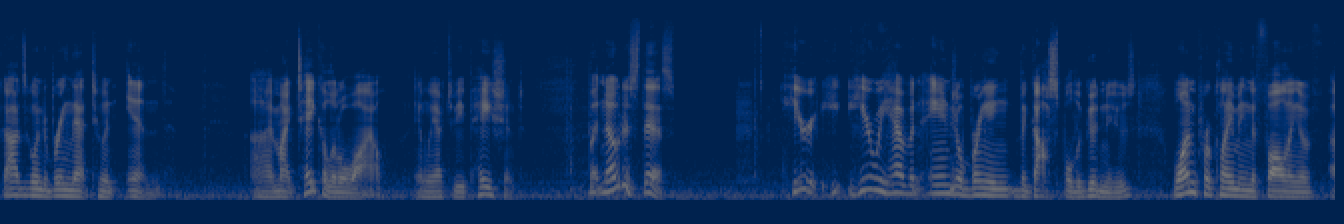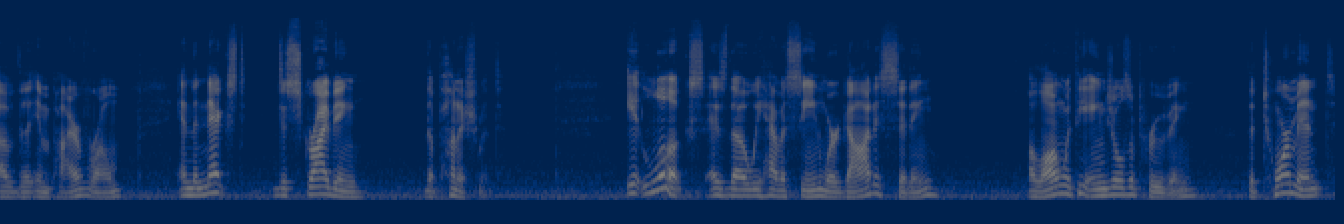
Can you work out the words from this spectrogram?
God's going to bring that to an end. Uh, it might take a little while, and we have to be patient. But notice this. Here, here we have an angel bringing the gospel, the good news, one proclaiming the falling of, of the empire of Rome, and the next describing the punishment. It looks as though we have a scene where God is sitting, along with the angels approving, the torment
